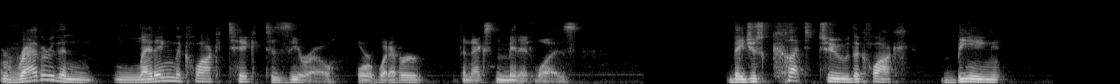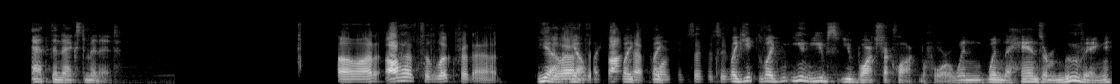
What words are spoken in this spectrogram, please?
rather than letting the clock tick to zero or whatever the next minute was, they just cut to the clock being at the next minute. Oh, I'll have to look for that. Yeah, yeah, like like like me and send it to me. like you like you you've you've watched a clock before. When when the hands are moving,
